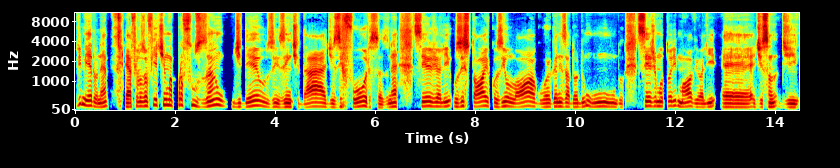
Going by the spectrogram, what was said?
Primeiro, né, é, a filosofia tinha uma profusão de deuses, entidades e forças, né, seja ali os estoicos e o logo, o organizador do mundo, seja o motor imóvel ali é, de, de,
